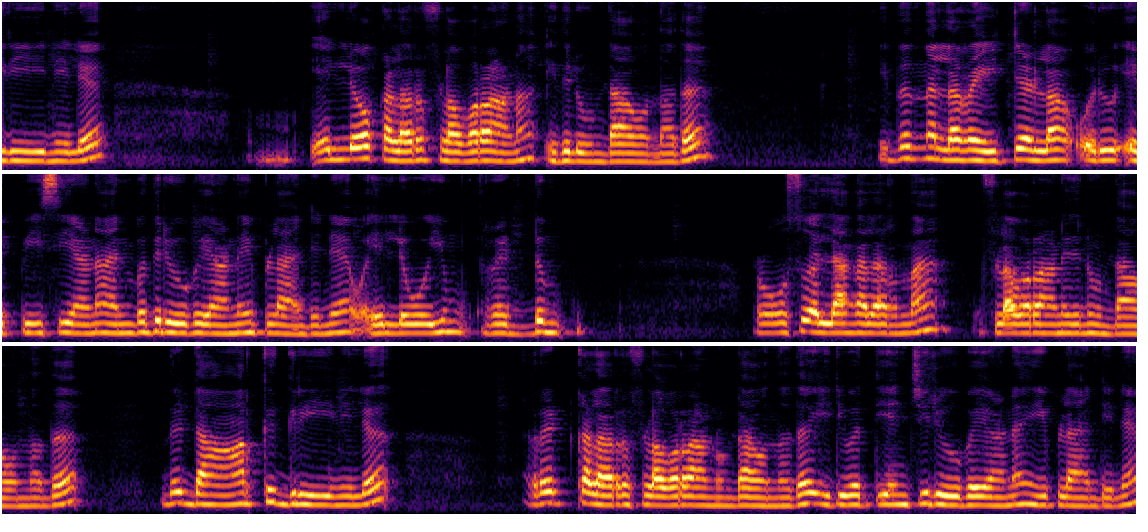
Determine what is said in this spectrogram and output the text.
ഗ്രീനിൽ യെല്ലോ കളർ ഫ്ലവറാണ് ഇതിലുണ്ടാവുന്നത്. ഇത് നല്ല റേറ്റുള്ള ഒരു എപ്പീസിയാണ് അൻപത് രൂപയാണ് ഈ പ്ലാന്റിന് യെല്ലോയും റെഡും റോസും എല്ലാം കലർന്ന ഫ്ലവറാണ് ഇതിനുണ്ടാവുന്നത്. ഇത് ഡാർക്ക് ഗ്രീനിൽ റെഡ് കളർ ഫ്ലവറാണ് ഉണ്ടാവുന്നത്. ഇരുപത്തിയഞ്ച് രൂപയാണ് ഈ പ്ലാന്റിന്.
